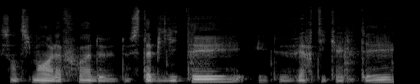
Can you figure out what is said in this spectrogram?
Sentiment à la fois de, stabilité et de verticalité.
